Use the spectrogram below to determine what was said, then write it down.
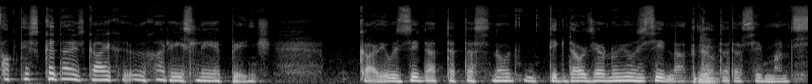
faktiski, kad aizgāja Harijs Liepiņš. Kā jūs zināt, tas nu, tik daudz jau nu jūs zināt, Jā. ka tas ir mans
